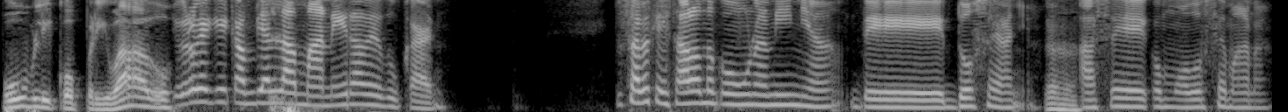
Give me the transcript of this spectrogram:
público, privado. Yo creo que hay que cambiar la manera de educar. Tú sabes que estaba hablando con una niña de 12 años, hace como dos semanas.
